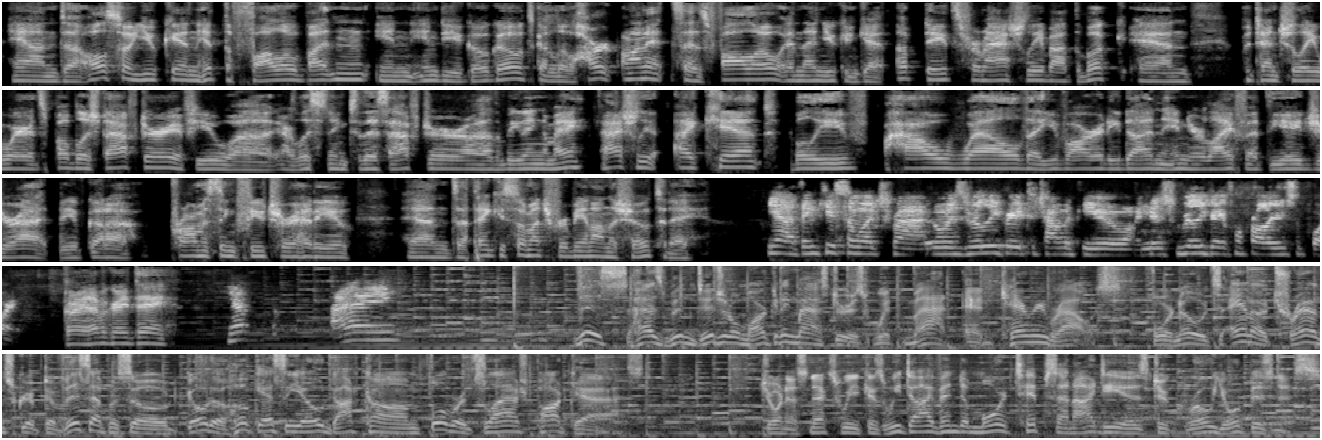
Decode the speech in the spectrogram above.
And uh, also, you can hit the follow button in Indiegogo. It's got a little heart on it, it says follow, and then you can get updates from Ashley about the book and potentially where it's published after if you uh, are listening to this after uh, the beginning of May. Ashley, I can't believe how well that you've already done in your life at the age you're at. You've got a promising future ahead of you. And uh, thank you so much for being on the show today. Yeah, thank you so much, Matt. It was really great to chat with you. I'm just really grateful for all your support. All right, have a great day. Yep. Bye. This has been Digital Marketing Masters with Matt and Carrie Rouse. For notes and a transcript of this episode, go to hookseo.com forward slash podcast. Join us next week as we dive into more tips and ideas to grow your business.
